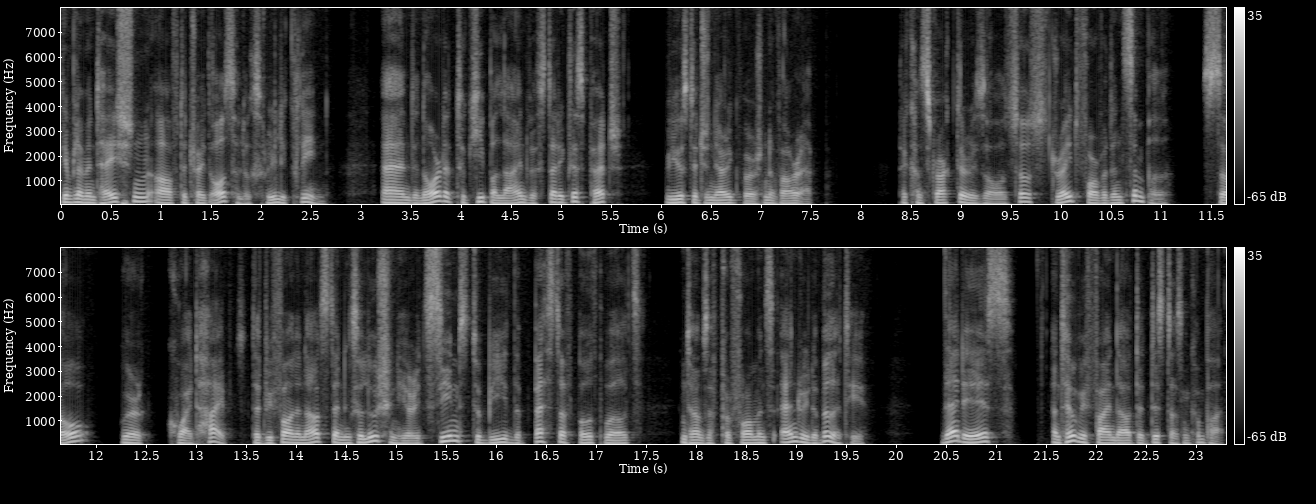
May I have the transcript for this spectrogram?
The implementation of the trait also looks really clean. And in order to keep aligned with static dispatch, we use the generic version of our app. The constructor is also straightforward and simple. So we're quite hyped that we found an outstanding solution here. It seems to be the best of both worlds in terms of performance and readability. That is, until we find out that this doesn't compile.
